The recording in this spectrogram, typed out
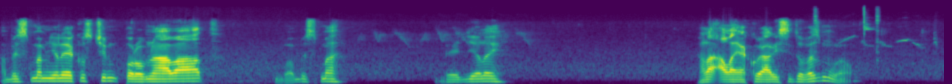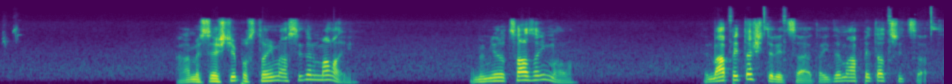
Aby jsme měli jako s čím porovnávat. Aby jsme věděli. Hele, ale jako já, když si to vezmu, no. Ale my si ještě postavíme asi ten malý. To by mě docela zajímalo. Ten má 45, tady ten má 35.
